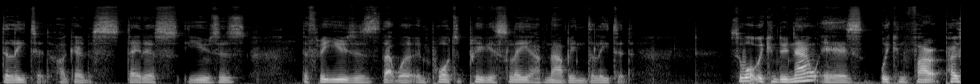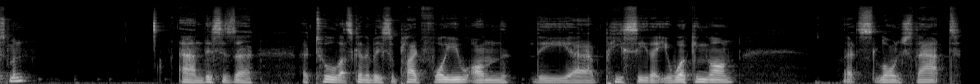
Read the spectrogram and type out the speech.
deleted. If I go to status users, the three users that were imported previously have now been deleted. So what we can do now is we can fire up Postman. And this is a, a tool that's going to be supplied for you on the uh, PC that you're working on. Let's launch that.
